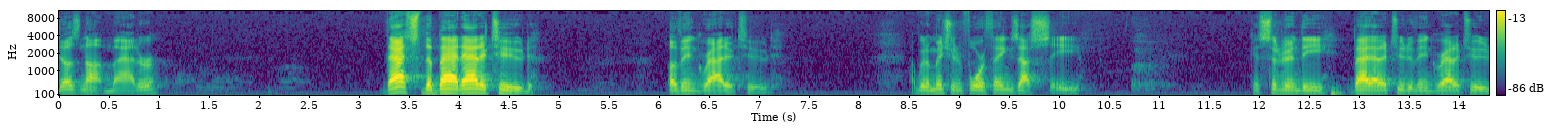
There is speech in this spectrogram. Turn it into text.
does not matter? That's the bad attitude of ingratitude. I'm going to mention four things I see considering the bad attitude of ingratitude.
